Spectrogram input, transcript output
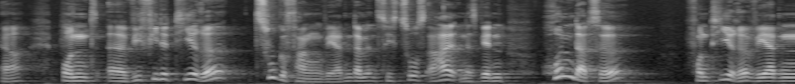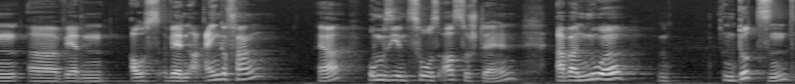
Ja. Und äh, wie viele Tiere zugefangen werden, damit sich Zoos erhalten. Es werden hunderte von Tiere werden, äh, werden, aus, werden eingefangen, ja, um sie in Zoos auszustellen, aber nur ein Dutzend,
